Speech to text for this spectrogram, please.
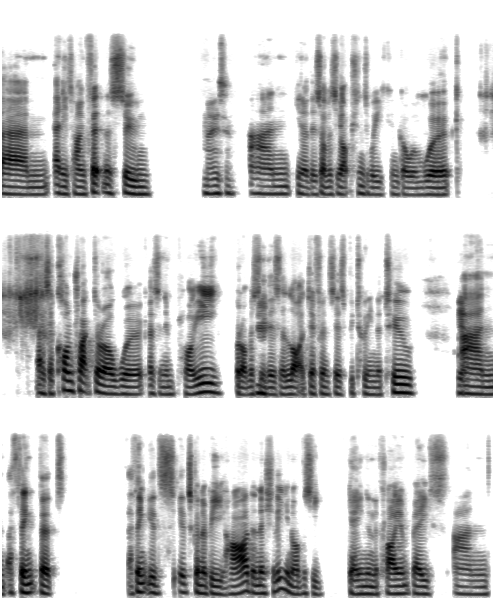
um, Anytime Fitness soon. Amazing. And, you know, there's obviously options where you can go and work as a contractor or work as an employee, but obviously mm. there's a lot of differences between the two. Yeah. And I think that I think it's it's going to be hard initially, you know, obviously gaining the client base and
